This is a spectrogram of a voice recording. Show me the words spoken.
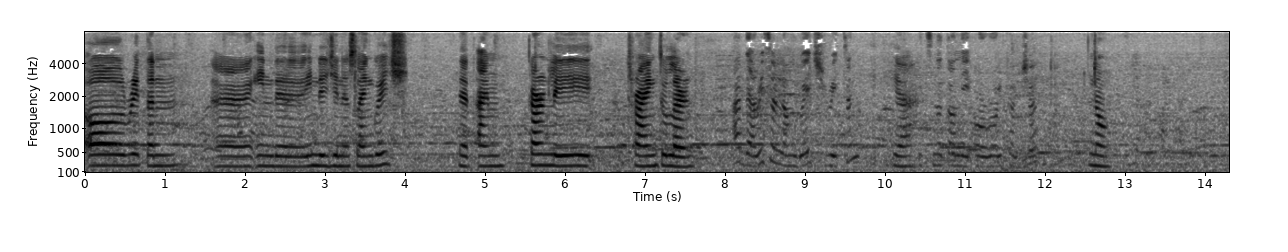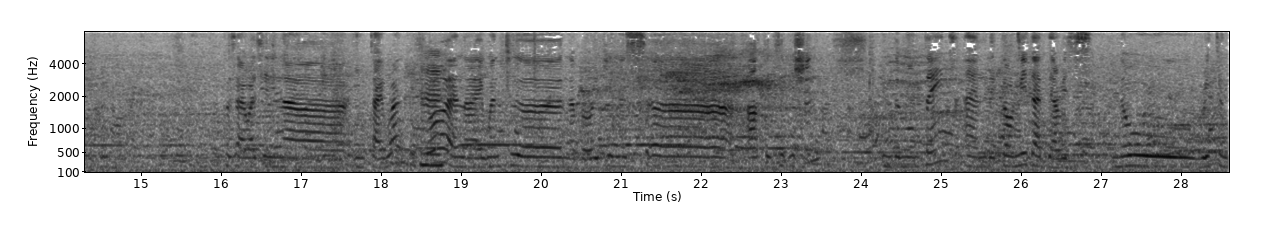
all written uh, in the indigenous language that I'm currently trying to learn. ah, there is a language written. Yeah, It's not only oral culture. no. Because I was in uh, in Taiwan before, and I went to an Aborigines uh, art exhibition in the mountains, and they told me that there is no written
